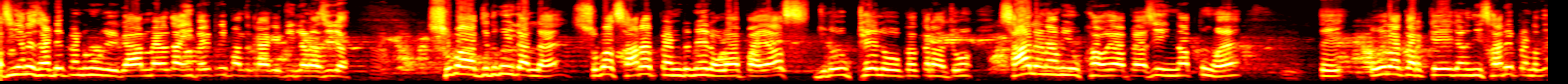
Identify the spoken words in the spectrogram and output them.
ਅਸੀਂ ਆਂਦੇ, ਸਾਡੇ ਪਿੰਡ ਨੂੰ ਰੁਜ਼ਗਾਰ ਮਿਲਦਾ, ਅਸੀਂ ਫੈਕਟਰੀ ਬੰਦ ਕਰਾ ਕੇ ਕੀ ਲੈਣਾ ਸੀਗਾ। ਸਵੇਰ ਅੱਜ ਦੀ ਕੋਈ ਗੱਲ ਹੈ ਸਵੇਰ ਸਾਰਾ ਪਿੰਡ ਨੇ ਰੌਲਾ ਪਾਇਆ। ਸ- ਜਦੋਂ ਉੱਠੇ ਲੋਕ ਘਰਾਂ ਚੋਂ, ਸਾਹ ਲੈਣਾ ਵੀ ਔਖਾ ਹੋਇਆ ਪਿਆ ਸੀ, ਇੰਨਾ ਧੂਆਂ ਹੈ। ਤੇ ਉਹਦਾ ਕਰਕੇ ਜਾਣੀ ਦੀ ਸਾਰੇ ਪਿੰਡ ਦੇ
